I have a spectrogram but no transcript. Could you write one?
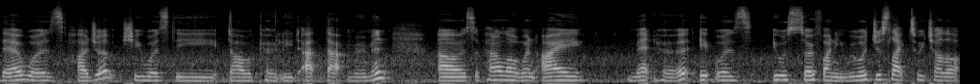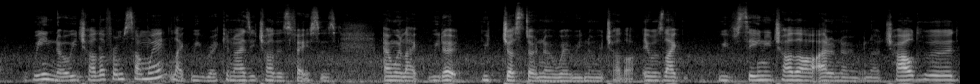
there was Hajar. She was the Dawa co-lead at that moment. Uh, subhanallah, when I met her, it was it was so funny. We were just like to each other. We know each other from somewhere. Like we recognize each other's faces, and we're like we don't. We just don't know where we know each other. It was like we've seen each other, I don't know, in our childhood,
